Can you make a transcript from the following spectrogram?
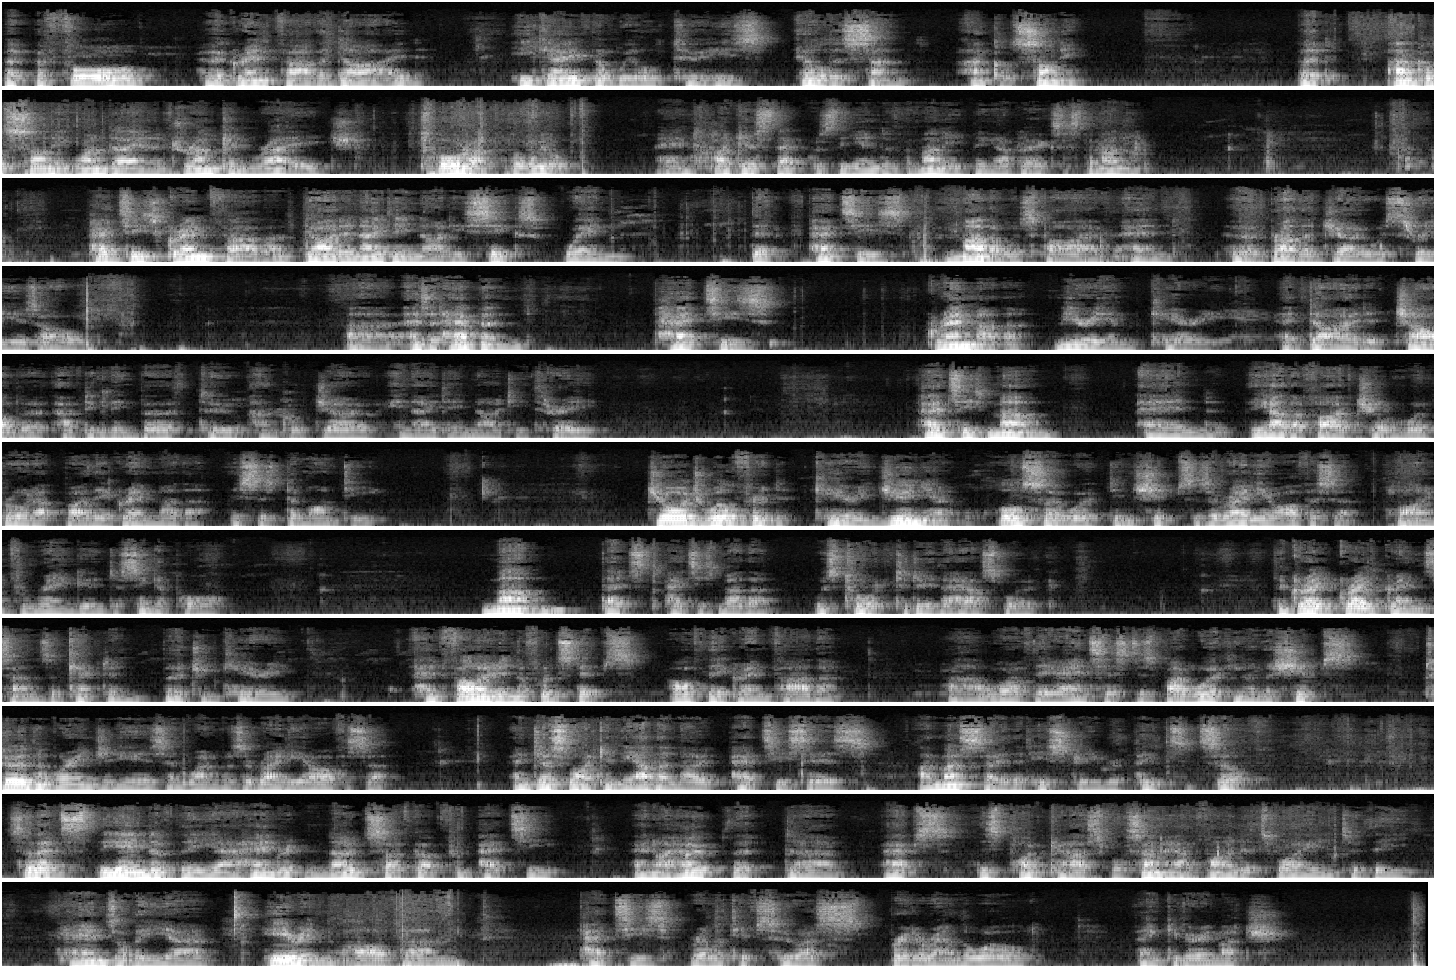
But before her grandfather died, he gave the will to his eldest son, Uncle Sonny. But Uncle Sonny, one day in a drunken rage, tore up the will. And I guess that was the end of the money, being able to access the money. Patsy's grandfather died in 1896 when Patsy's mother was five and her brother Joe was three years old. Uh, as it happened, Patsy's grandmother, Miriam Carey, had died at childbirth after giving birth to Uncle Joe in 1893. Patsy's mum and the other five children were brought up by their grandmother, Mrs. De Monte. George Wilfred Carey Jr. also worked in ships as a radio officer, flying from Rangoon to Singapore. Mum, that's Patsy's mother, was taught to do the housework. The great great grandsons of Captain Bertram Carey had followed in the footsteps of their grandfather uh, or of their ancestors by working on the ships. Two of them were engineers and one was a radio officer. And just like in the other note, Patsy says, I must say that history repeats itself. So that's the end of the uh, handwritten notes I've got from Patsy, and I hope that uh, perhaps this podcast will somehow find its way into the hands or the uh, hearing of um, Patsy's relatives who are spread around the world. Thank you very much.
